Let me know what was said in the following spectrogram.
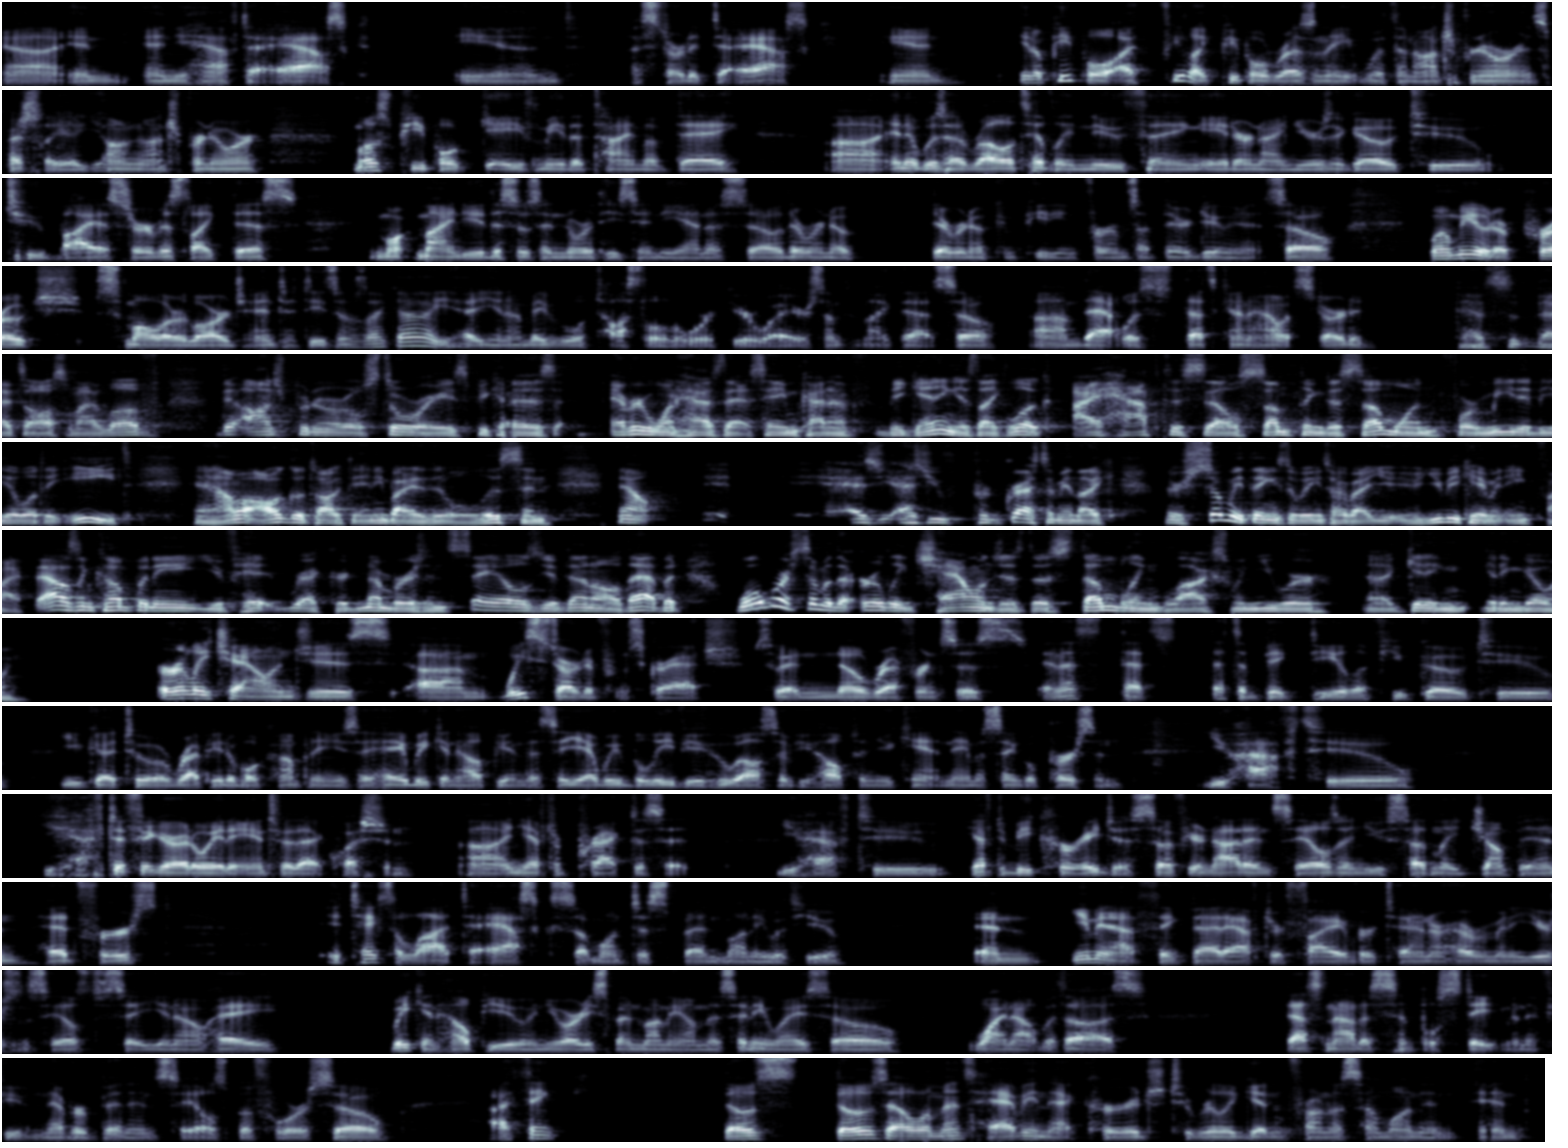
Uh, and and you have to ask. And I started to ask. And you know people I feel like people resonate with an entrepreneur especially a young entrepreneur. Most people gave me the time of day. Uh, and it was a relatively new thing eight or nine years ago to to buy a service like this. Mind you this was in northeast indiana so there were no there were no competing firms up there doing it so when we would approach smaller, large entities, it was like, oh yeah, you know, maybe we'll toss a little work your way or something like that. So um, that was that's kind of how it started. That's that's awesome. I love the entrepreneurial stories because everyone has that same kind of beginning. Is like, look, I have to sell something to someone for me to be able to eat, and I'll, I'll go talk to anybody that will listen. Now, as as you've progressed, I mean, like there's so many things that we can talk about. You you became an Inc. 5000 company. You've hit record numbers in sales. You've done all that. But what were some of the early challenges, those stumbling blocks when you were uh, getting getting going? Early challenges. Um, we started from scratch, so we had no references, and that's that's that's a big deal. If you go to you go to a reputable company and you say, "Hey, we can help you," and they say, "Yeah, we believe you. Who else have you helped?" And you can't name a single person. You have to you have to figure out a way to answer that question uh, and you have to practice it. You have to you have to be courageous. So if you're not in sales and you suddenly jump in head first, it takes a lot to ask someone to spend money with you. And you may not think that after five or ten or however many years in sales to say, you know, hey, we can help you, and you already spend money on this anyway, so why not with us? That's not a simple statement if you've never been in sales before. So I think those those elements, having that courage to really get in front of someone and and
